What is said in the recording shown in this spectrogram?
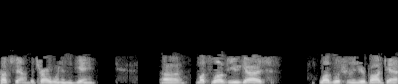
touchdown to try winning the game. Uh, much love to you guys. Love listening to your podcast.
